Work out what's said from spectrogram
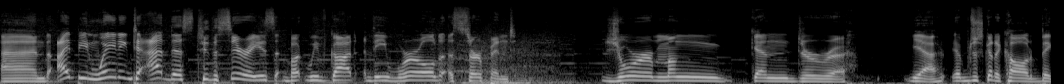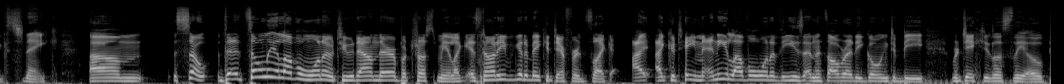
And I've been waiting to add this to the series, but we've got the World Serpent. Jormungandr yeah, I'm just gonna call it a big snake. Um, so it's only a level 102 down there, but trust me, like it's not even gonna make a difference. Like I, I could tame any level one of these, and it's already going to be ridiculously OP.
